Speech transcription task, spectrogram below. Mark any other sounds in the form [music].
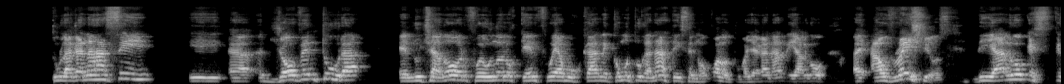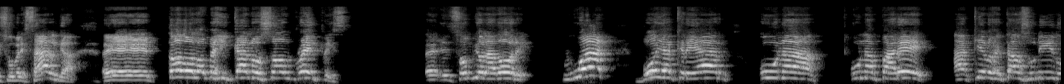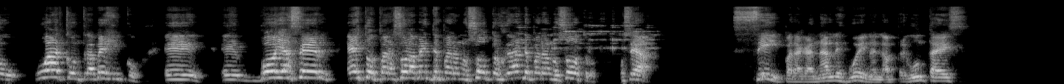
Tú la ganas así y uh, Joe Ventura el luchador fue uno de los que él fue a buscarle cómo tú ganaste. Dice, no, cuando tú vayas a ganar, di algo eh, outrageous, di algo que, sobresalga. Eh, todos los mexicanos son rapists, eh, son violadores. What? Voy a crear una, una pared aquí en los Estados Unidos, what contra México. Eh, voy a hacer esto para solamente para nosotros, grande para nosotros. O sea, sí, para ganarles buena. La pregunta es,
